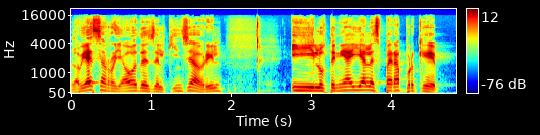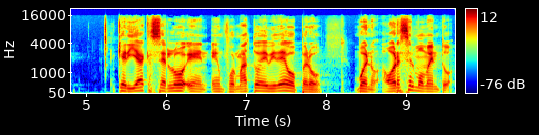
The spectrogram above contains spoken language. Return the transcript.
Lo había desarrollado desde el 15 de abril y lo tenía ahí a la espera porque quería hacerlo en, en formato de video, pero bueno, ahora es el momento.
